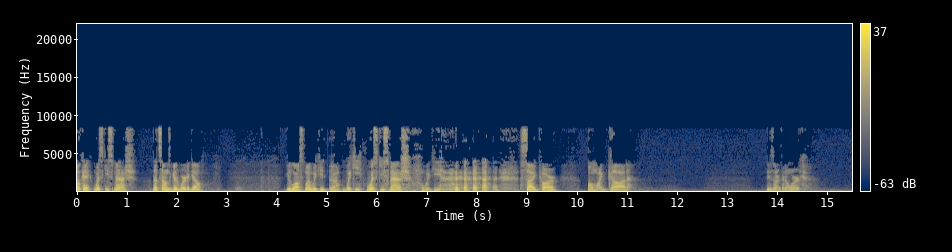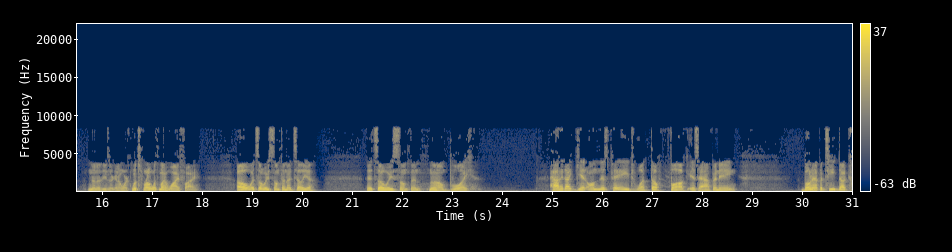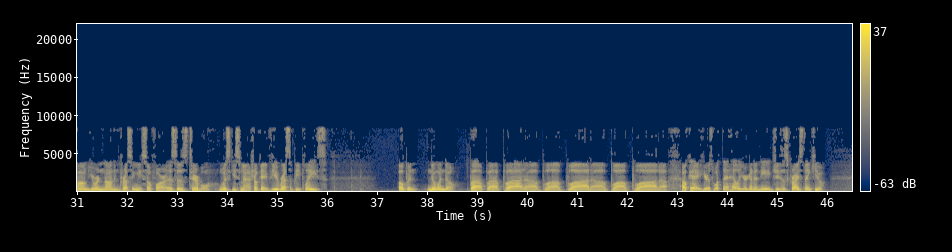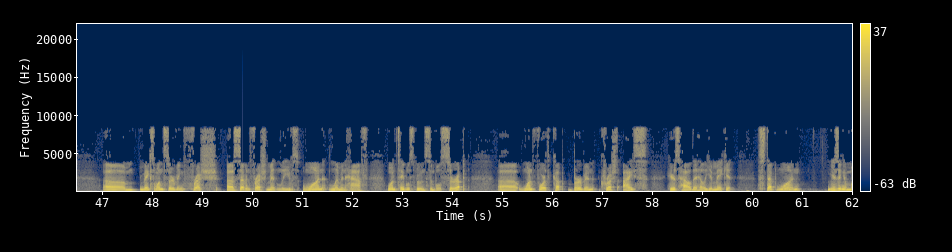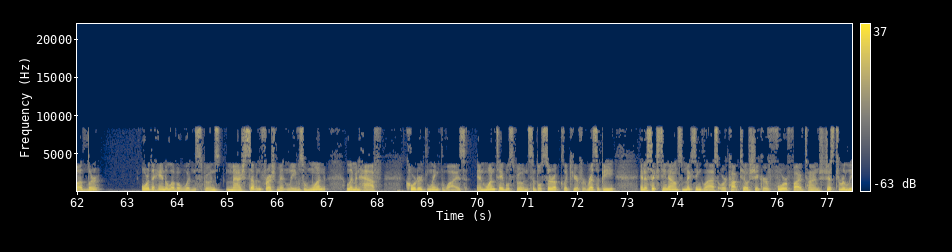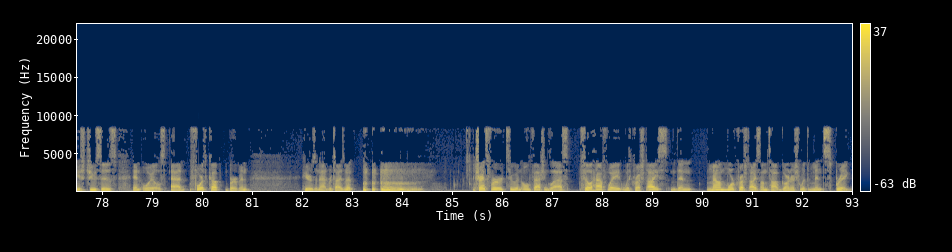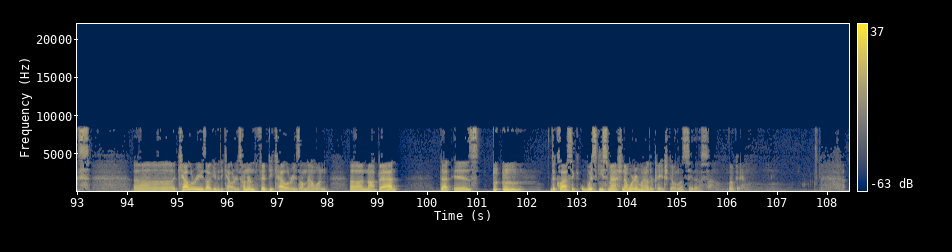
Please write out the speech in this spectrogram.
Okay, whiskey smash. That sounds good. Where to go? You lost my wiki, uh, wiki, whiskey smash, wiki, sidecar. Oh my god. These aren't going to work. None of these are going to work. What's wrong with my Wi Fi? Oh, it's always something, I tell you. It's always something. Oh boy. How did I get on this page? What the fuck is happening? Bonappetit.com, you are not impressing me so far. This is terrible. Whiskey smash. Okay, view recipe, please. Open, new window. Ba ba ba da ba ba da ba ba da. Okay, here's what the hell you're gonna need. Jesus Christ, thank you. Um, makes one serving fresh, uh, seven fresh mint leaves, one lemon half, one tablespoon simple syrup, uh, one fourth cup bourbon crushed ice. Here's how the hell you make it. Step one, using a muddler or the handle of a wooden spoon, mash seven fresh mint leaves, one lemon half, quartered lengthwise, and one tablespoon simple syrup. Click here for recipe. In a 16 ounce mixing glass or cocktail shaker, four or five times just to release juices and oils. Add fourth cup bourbon. Here's an advertisement. Transfer to an old fashioned glass. Fill halfway with crushed ice, then Mound more crushed ice on top, garnish with mint sprigs. Uh, calories, I'll give you the calories. 150 calories on that one. Uh, not bad. That is the classic whiskey smash. Now, where did my other page go? Let's see this. Okay.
